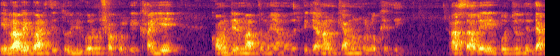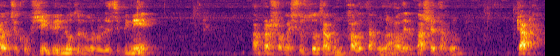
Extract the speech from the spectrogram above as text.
এভাবে বাড়িতে তৈরি করুন সকলকে, খাইয়ে কমেন্টের মাধ্যমে আমাদেরকে জানান কেমন হলো খেতে। আজ তাহলে এই পর্যন্ত দেখা হচ্ছে খুব শীঘ্রই নতুন কোনো রেসিপি নিয়ে। আপনারা সবাই সুস্থ থাকুন, ভালো থাকুন, আমাদের পাশে থাকুন। টাটা।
